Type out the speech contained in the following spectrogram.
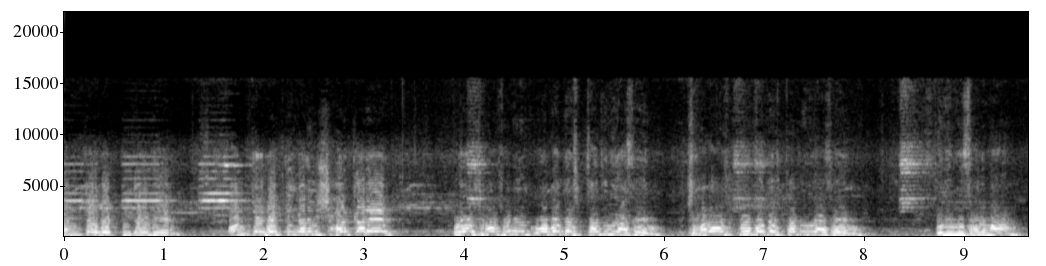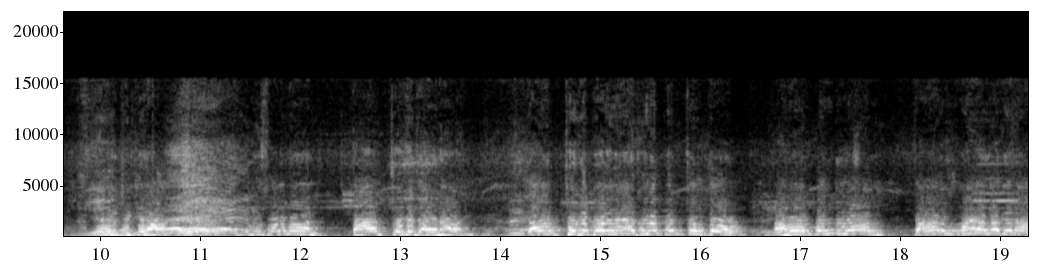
অন্তর্বর্তীকালীনের, অন্তর্বর্তীকালীন সরকারের প্রশাসনিক উপদেষ্টা যিনি আছেন, স্বরাষ্ট্র উপদেষ্টা যিনি আছেন, তিনি মুসলমান। ঠিক না মুসলমান, তার চোখে যায় না তার চোখে পড়ে না এখনও পর্যন্ত। আমার বন্ধুগণ তার মায়া লাগে না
